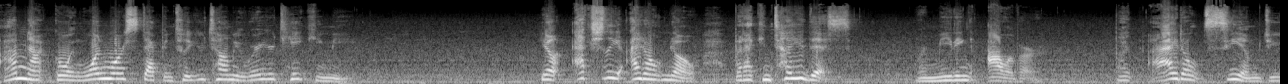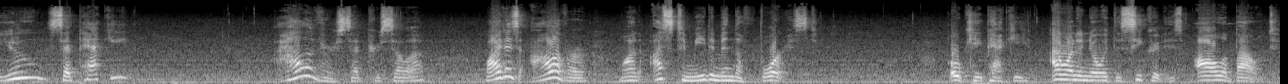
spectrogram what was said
I'm not going one more step until you tell me where you're taking me. You know, actually, I don't know, but I can tell you this. We're meeting Oliver. But I don't see him, do you? said Packy. Oliver, said Priscilla. Why does Oliver want us to meet him in the forest? Okay, Packy, I want to know what the secret is all about.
